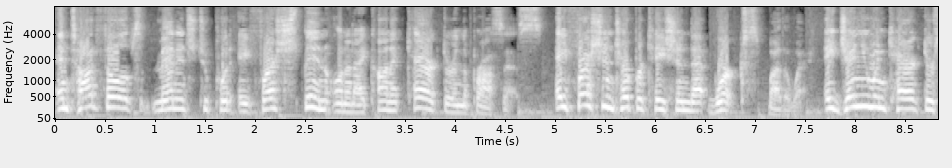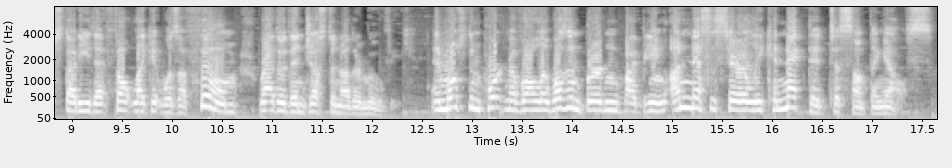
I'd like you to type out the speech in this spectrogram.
And Todd Phillips managed to put a fresh spin on an iconic character in the process. A fresh interpretation that works, by the way. A genuine character study that felt like it was a film rather than just another movie. And most important of all, it wasn't burdened by being unnecessarily connected to something else.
